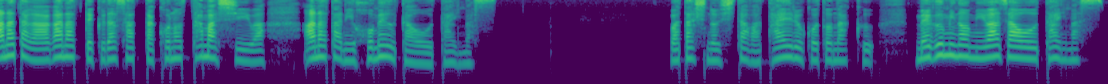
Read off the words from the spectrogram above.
あなたがあがなってくださったこの魂はあなたに褒め歌を歌います。私の舌は絶えることなく恵みの御業を歌います。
